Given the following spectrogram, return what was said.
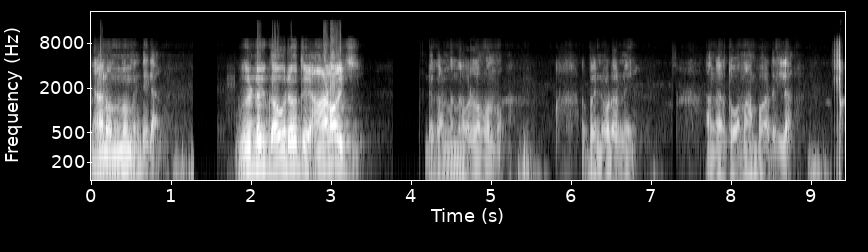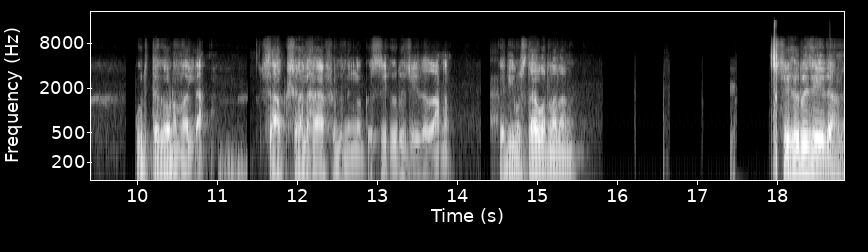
ഞാനൊന്നും മിണ്ടില്ല വീണ്ടും ഗൗരവത്തിൽ ആണോ? ചോദിച്ചു. എന്റെ കണ്ണിൽ നിന്ന് വെള്ളം വന്നു. അപ്പം എന്നോട് പറഞ്ഞു അങ്ങനെ തോന്നാൻ പാടില്ല. കുരുത്തക്കേടൊന്നല്ല. സാക്ഷാൽ ഹാഫിദ് നിങ്ങൾക്ക് സിഹിർ ചെയ്തതാണ്. കരീം ഉസ്താദ് പറഞ്ഞതാണ്. സിഹിർ ചെയ്താണ്.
